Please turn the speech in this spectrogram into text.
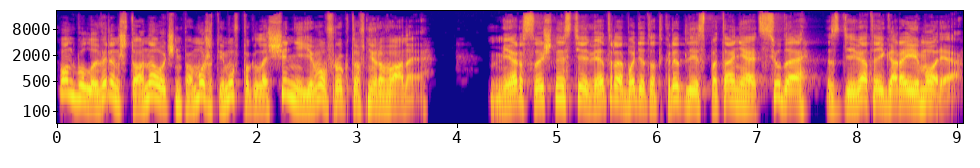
он был уверен, что она очень поможет ему в поглощении его фруктов Нирваны. Мир сущности ветра будет открыт для испытания отсюда, с Девятой горы и моря.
